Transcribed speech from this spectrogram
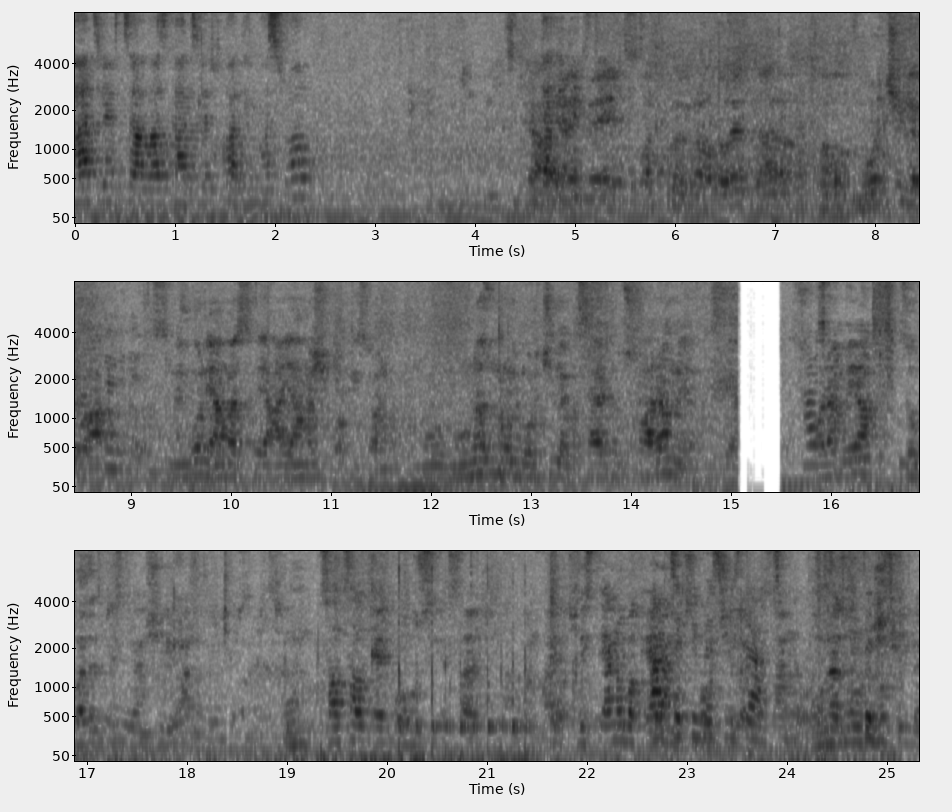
გაძლევს ძალას გაძლევს თქვა იმას რომ მორჩილება. მე მგონი ამას აი ამაში ყოფის ანუ მონაზვნული მორჩილება საერთოდ სხვა რამეა სხვა რამეა ზოგადად ქრისტიანში ანუ un ცალცალკე პოლუსია საერთოდ. ქრისტიანობა კი არ არის მესმის და არც მონაზვნული მორჩილება.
